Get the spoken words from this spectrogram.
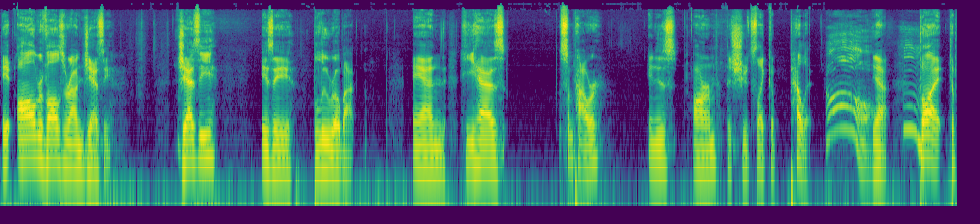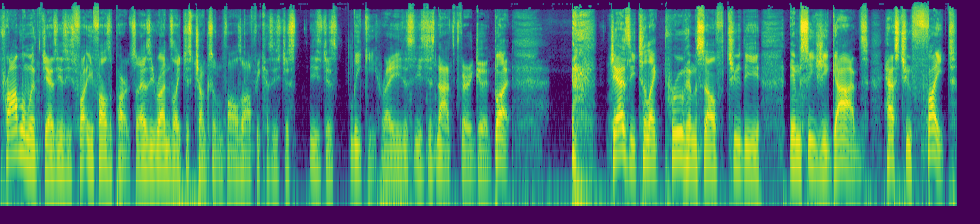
It all revolves around Jazzy. Jazzy is a blue robot, and he has some power in his arm that shoots like a pellet. Oh, Yeah. Hmm. But the problem with Jazzy is he's he falls apart. So as he runs, like just chunks of him falls off because he's just he's just leaky, right? He just he's just not very good. But Jazzy to like prove himself to the MCG gods has to fight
